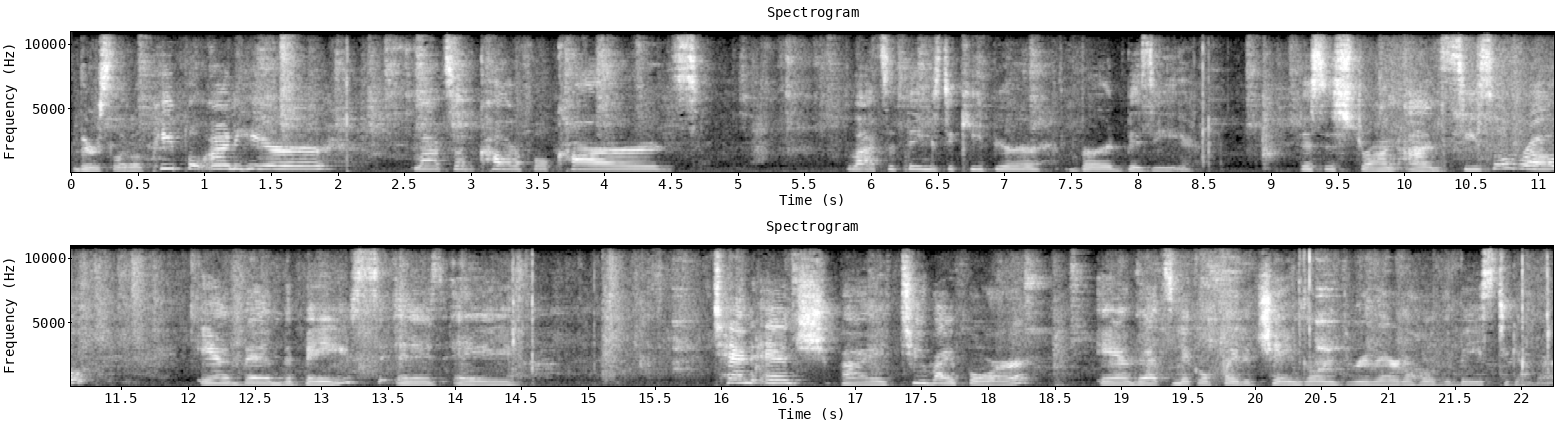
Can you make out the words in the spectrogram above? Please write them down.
There's little people on here, lots of colorful cards, lots of things to keep your bird busy. This is strung on sisal rope, and then the base is a 10 inch by 2 by 4, and that's nickel plated chain going through there to hold the base together.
